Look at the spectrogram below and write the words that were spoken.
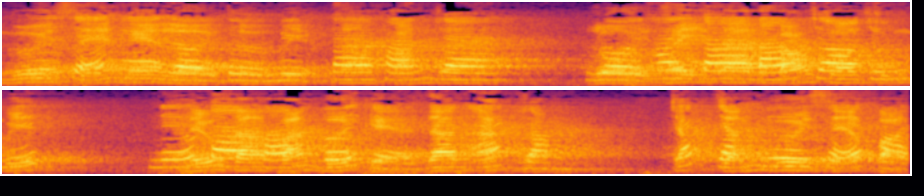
Ngươi sẽ nghe lời từ miệng ta phán ra, rồi thay ta báo cho chúng biết. Nếu ta phán với kẻ gian ác rằng, chắc chắn ngươi sẽ phải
